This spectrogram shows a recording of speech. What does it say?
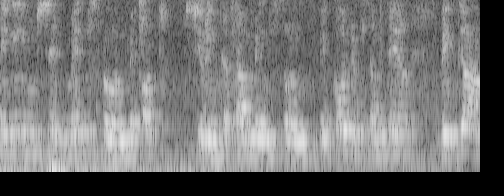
הפנינים של מנדלסון, מאות שירים כתב מנדלסון בקול לפסנתר וגם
